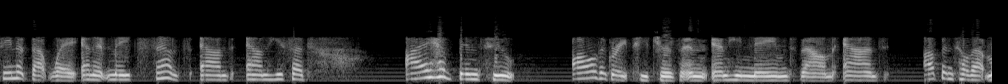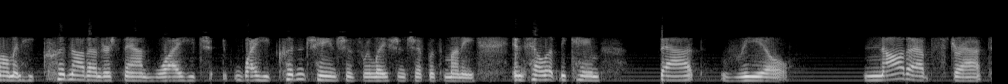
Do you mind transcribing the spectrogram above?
seen it that way and it made sense. And and he said i have been to all the great teachers and and he named them. And up until that moment he could not understand why he ch- why he couldn't change his relationship with money until it became that real. Not abstract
